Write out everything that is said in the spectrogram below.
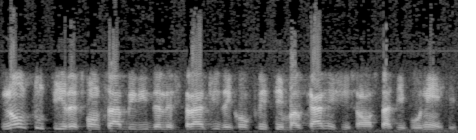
Non tutti i responsabili delle stragi dei conflitti balcanici sono stati puniti.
